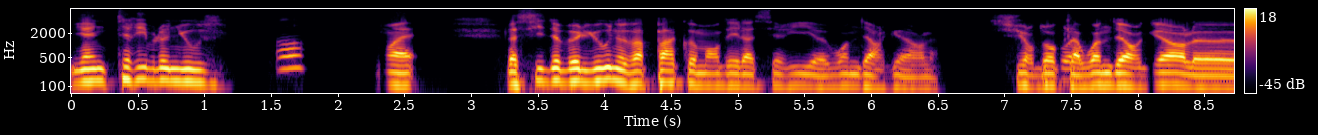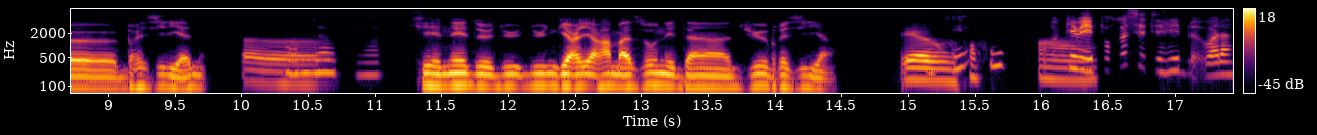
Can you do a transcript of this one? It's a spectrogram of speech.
Il y a une terrible news. Oh. Ouais. La CW ne va pas commander la série euh, Wonder Girl sur donc Ouais. la Wonder Girl euh, brésilienne Euh... Wonder Girl. qui est née de- d'une guerrière amazone et d'un dieu brésilien. Et euh, on s'en fout. Enfin, Ok, mais pourquoi c'est terrible? Voilà.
